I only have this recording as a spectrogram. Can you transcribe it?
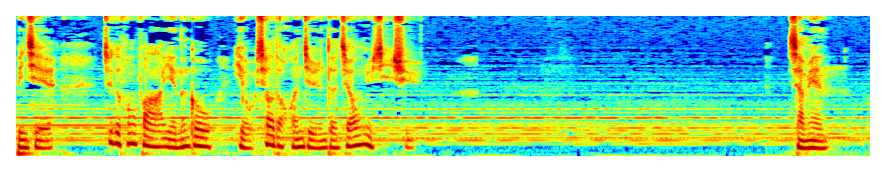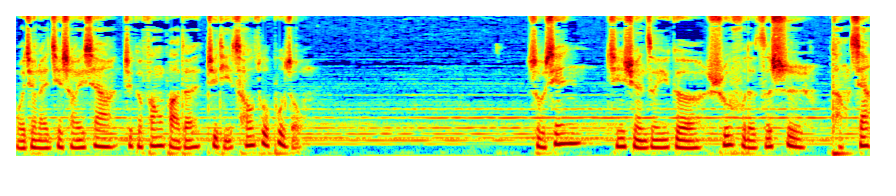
并且这个方法也能够有效的缓解人的焦虑情绪。下面我就来介绍一下这个方法的具体操作步骤。首先，请选择一个舒服的姿势。躺下，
